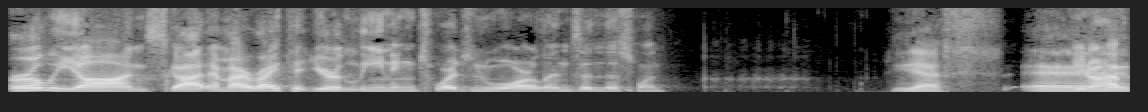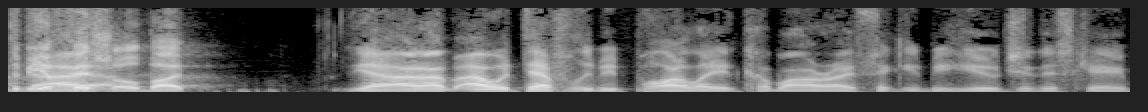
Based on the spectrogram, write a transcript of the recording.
early on, Scott, am I right that you're leaning towards New Orleans in this one? Yes, and you don't have to be official, but yeah, I, I, would definitely be parlaying Kamara. I think he'd be huge in this game.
